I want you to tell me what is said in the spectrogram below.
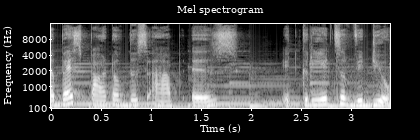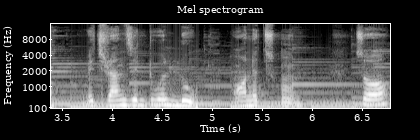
The best part of this app is it creates a video which runs into a loop on its own. So,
